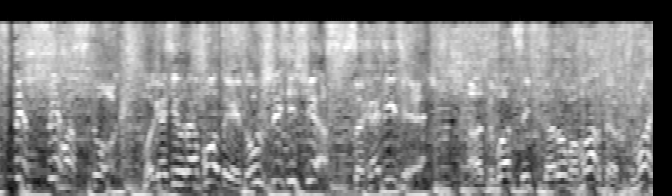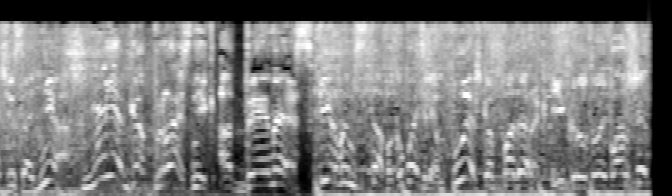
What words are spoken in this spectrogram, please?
в ТЦ «Восток». Магазин работает уже сейчас. Заходите. А 22 марта в 2 часа дня мега-праздник от ДНС. Первым 100 покупателям флешка в подарок и крутой планшет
